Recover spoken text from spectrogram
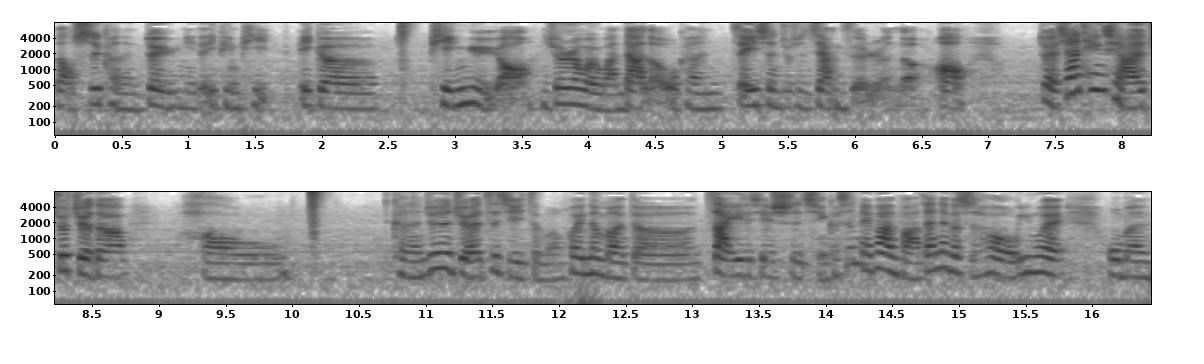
老师可能对于你的一评评一个评语哦，你就认为完蛋了，我可能这一生就是这样子的人了哦。对，现在听起来就觉得好，可能就是觉得自己怎么会那么的在意这些事情。可是没办法，在那个时候，因为我们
